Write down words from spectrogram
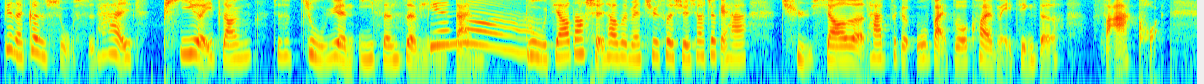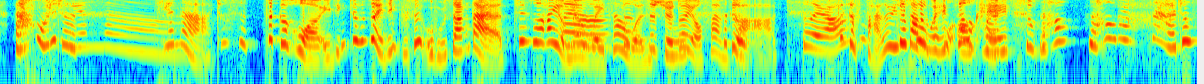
变得更属实，他还批了一张就是住院医生证明天单。补交到学校那边去，所以学校就给他取消了他这个五百多块美金的罚款。然后我就觉得，天哪，天哪，就是这个谎已经，就是这已经不是无伤大雅。先说他有没有伪造文书，这这绝对有犯这个法。对啊，这个法律上 伪造 OK 文。书 然后，然后再来就是，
